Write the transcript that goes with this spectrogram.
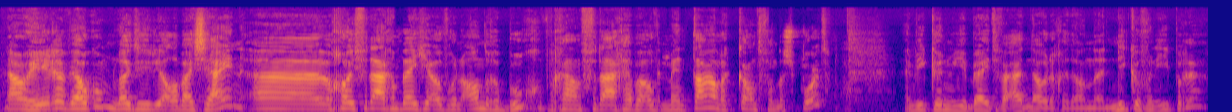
Nou heren, welkom. Leuk dat jullie allebei zijn. Uh, we gooien vandaag een beetje over een andere boeg. We gaan het vandaag hebben over de mentale kant van de sport. En wie kunnen we hier beter voor uitnodigen dan uh, Nico van Iperen?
